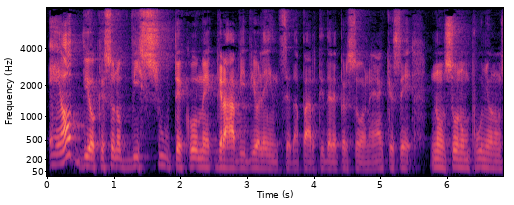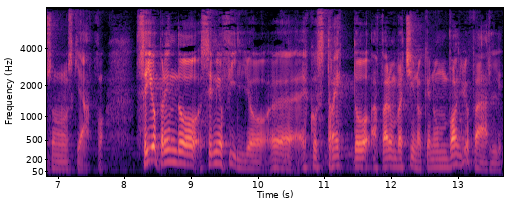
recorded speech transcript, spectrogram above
è ovvio che sono vissute come gravi violenze da parte delle persone, anche se non sono un pugno, non sono uno schiaffo. Se io prendo, se mio figlio eh, è costretto a fare un vaccino che non voglio fargli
